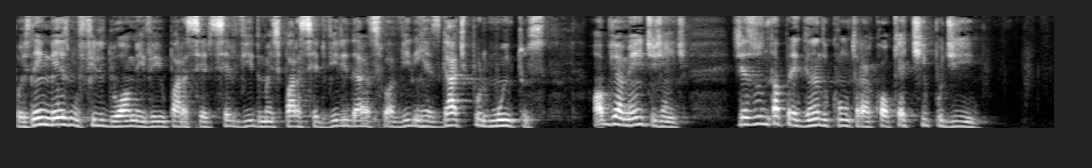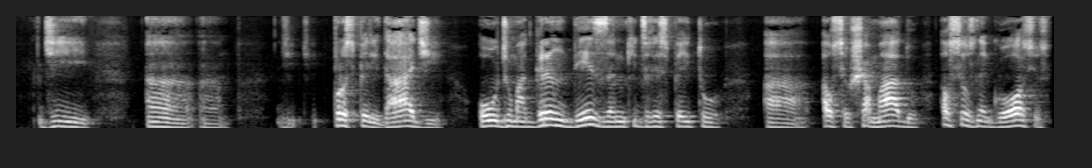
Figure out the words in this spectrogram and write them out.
Pois nem mesmo o filho do homem veio para ser servido, mas para servir e dar a sua vida em resgate por muitos. Obviamente, gente, Jesus não está pregando contra qualquer tipo de, de, uh, uh, de, de prosperidade ou de uma grandeza no que diz respeito a, ao seu chamado, aos seus negócios.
